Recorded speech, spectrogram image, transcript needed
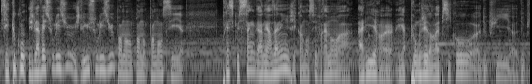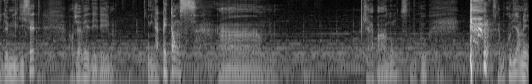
c'est tout con. Je l'avais sous les yeux. Je l'ai eu sous les yeux pendant, pendant, pendant ces presque cinq dernières années. J'ai commencé vraiment à, lire euh, et à plonger dans la psycho euh, depuis, euh, depuis 2017. Alors j'avais des, une appétence, un... Je dirais pas un don, ce serait beaucoup... ce serait beaucoup dire, mais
